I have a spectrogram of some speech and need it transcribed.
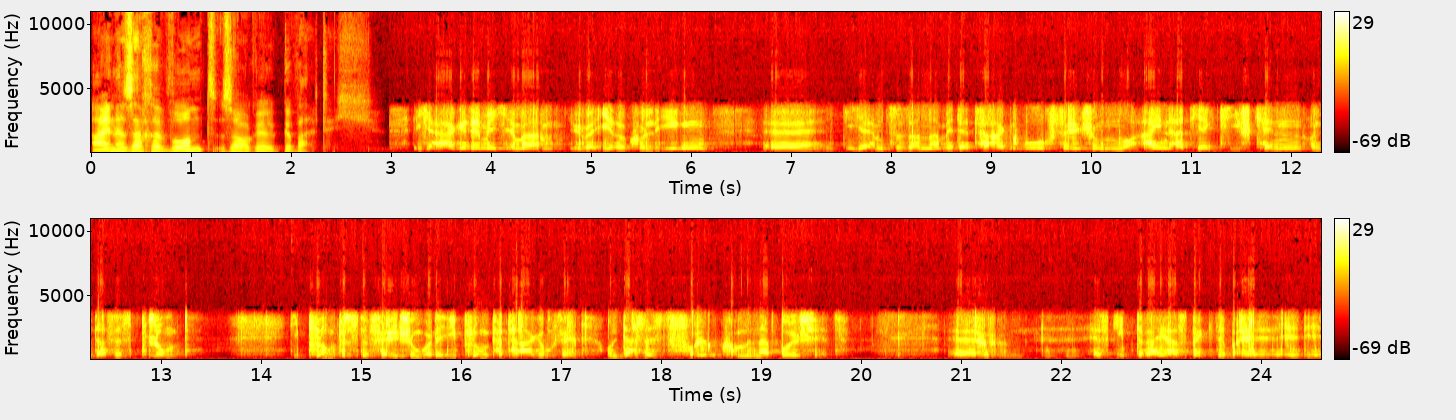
eine Sache wurmt Sorge gewaltig. Ich ärgere mich immer über Ihre Kollegen, äh, die ja im Zusammenhang mit der Tagebuchfälschung nur ein Adjektiv kennen und das ist plump die plumpeste Fälschung oder die plumpe Tagebuchfälschung. Und das ist vollkommener Bullshit. Äh, es gibt drei Aspekte, bei,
